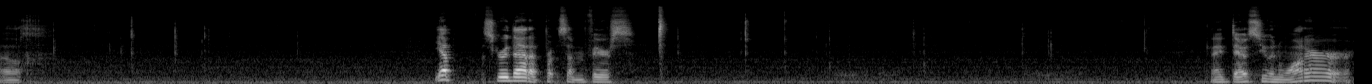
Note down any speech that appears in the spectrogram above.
Ugh. Yep. Screwed that up something fierce. Can I douse you in water, or?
